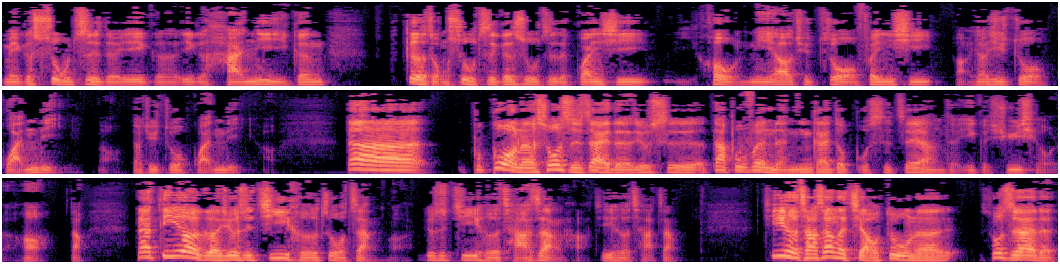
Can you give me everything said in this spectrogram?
每个数字的一个一个含义跟各种数字跟数字的关系后，你要去做分析啊，要去做管理啊，要去做管理啊。那不过呢，说实在的，就是大部分人应该都不是这样的一个需求了哈啊。那第二个就是稽核做账啊，就是稽核查账哈，稽核查账，稽核查账的角度呢，说实在的，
